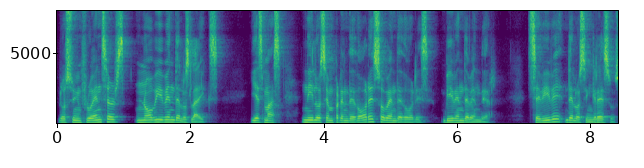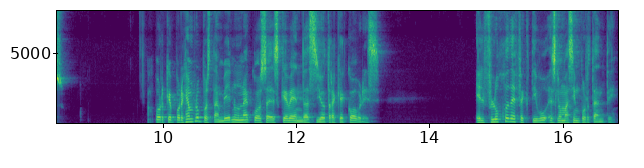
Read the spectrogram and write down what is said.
los influencers no viven de los likes. Y es más, ni los emprendedores o vendedores viven de vender. Se vive de los ingresos, porque, por ejemplo, pues también una cosa es que vendas y otra que cobres. El flujo de efectivo es lo más importante,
